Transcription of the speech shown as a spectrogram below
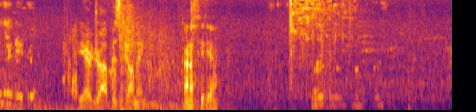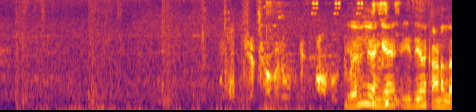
The airdrop is coming. ಕಾಣಿಸ್ತಿದ್ಯಾ ಎಲ್ಲಿ ಹಂಗೆ ಇದೇನು ಕಾಣಲ್ಲ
